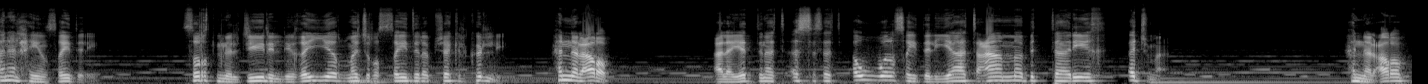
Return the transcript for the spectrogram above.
أنا الحين صيدلي صرت من الجيل اللي غير مجرى الصيدلة بشكل كلي. حنا العرب. على يدنا تأسست أول صيدليات عامة بالتاريخ أجمع. حنا العرب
